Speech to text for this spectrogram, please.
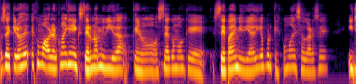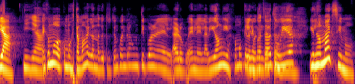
O sea, quiero, es como hablar con alguien externo a mi vida que no sea como que sepa de mi día a día porque es como desahogarse y ya. Y ya. Es como, como estamos hablando, que tú te encuentras un tipo en el, en el avión y es como que le, cuentas toda tu vida y es lo máximo.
